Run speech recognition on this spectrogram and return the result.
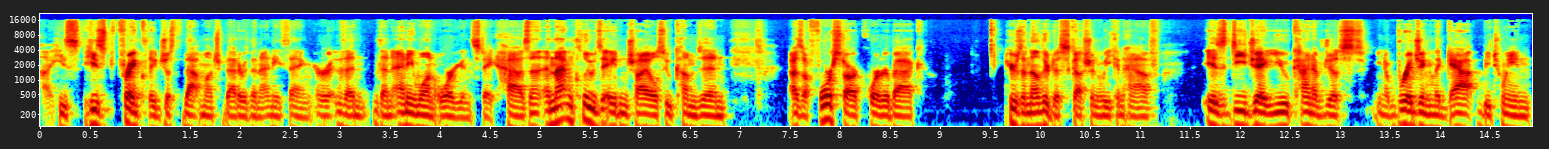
Uh, he's he's frankly just that much better than anything or than than anyone Oregon State has, and, and that includes Aidan Chiles, who comes in as a four-star quarterback. Here's another discussion we can have: Is DJU kind of just you know bridging the gap between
